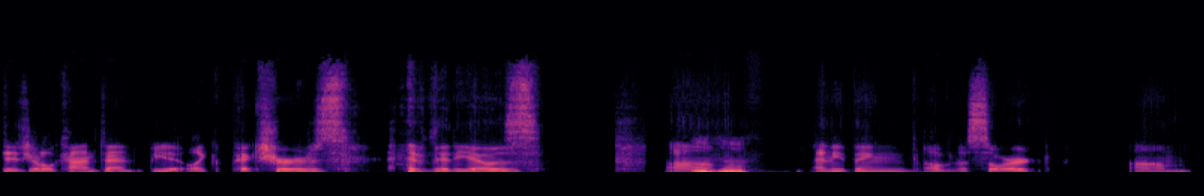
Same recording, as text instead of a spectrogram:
digital content, be it like pictures, videos, um, mm-hmm. anything of the sort. Um,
